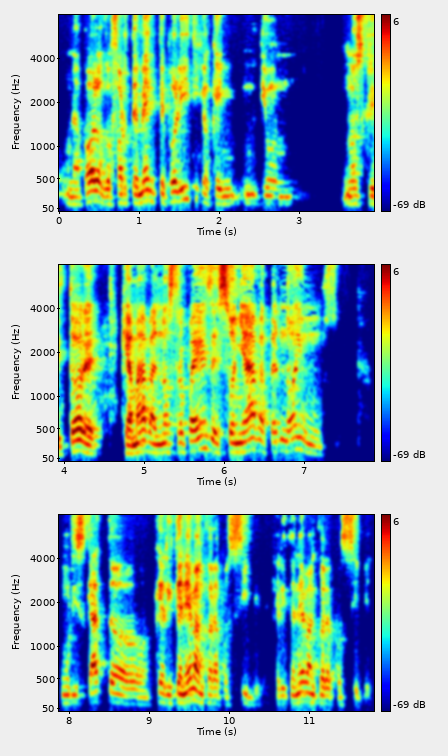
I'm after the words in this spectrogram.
un apologo fortemente politico che, di un uno scrittore che amava il nostro paese e sognava per noi un, un riscatto che riteneva ancora possibile, che riteneva ancora possibile.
